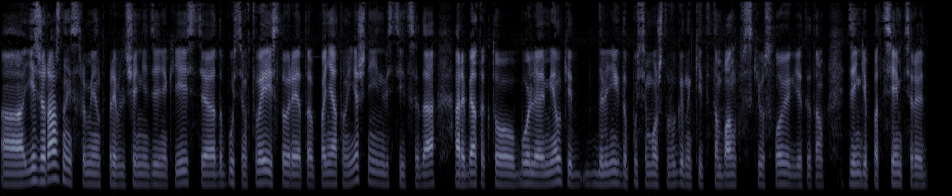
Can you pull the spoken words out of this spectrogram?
э, есть же разные инструменты привлечения денег, есть, э, допустим, в твоей истории это, понятно, внешние инвестиции, да, а ребята, кто более мелкие, для них, допустим, может выгодны какие-то там банковские условия, где ты там деньги под 7-10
